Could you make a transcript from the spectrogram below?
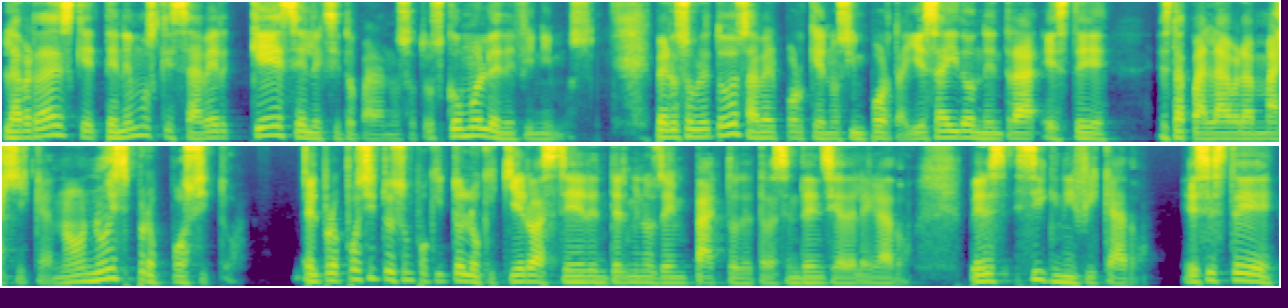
La verdad es que tenemos que saber qué es el éxito para nosotros, cómo le definimos, pero sobre todo saber por qué nos importa. Y es ahí donde entra este esta palabra mágica, ¿no? No es propósito. El propósito es un poquito lo que quiero hacer en términos de impacto, de trascendencia, de legado, pero es significado. Es este,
